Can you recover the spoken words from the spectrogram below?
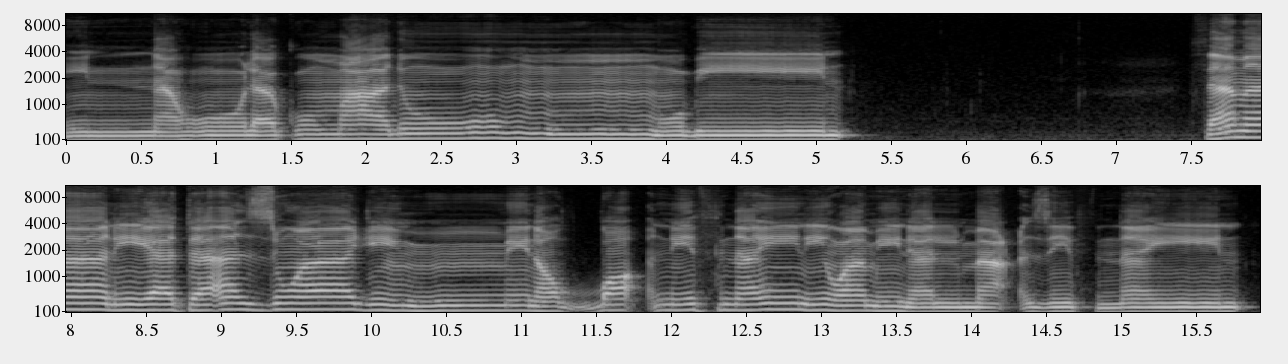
إِنَّهُ لَكُمْ عَدُوٌّ مُّبِينٌ. ثَمَانِيَةَ أَزْوَاجٍ مِّنَ الضَّأْنِ اثْنَيْنِ وَمِنَ الْمَعْزِ اثْنَيْنِ.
